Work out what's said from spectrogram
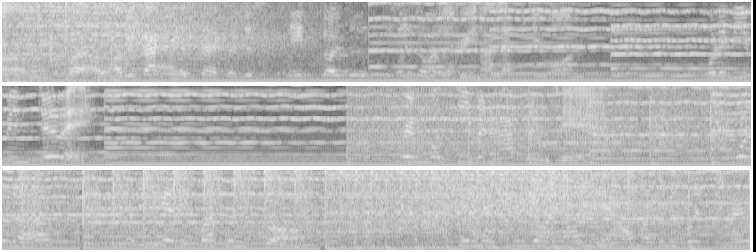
um, well, I'll, be back in a sec. I just need to go to the, this is the screen I left you on. What have you been doing? Grim, what's even happened here? What on earth? Where did you get these weapons from? Grim, what's been going on here? Oh my goodness, where's Triora's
